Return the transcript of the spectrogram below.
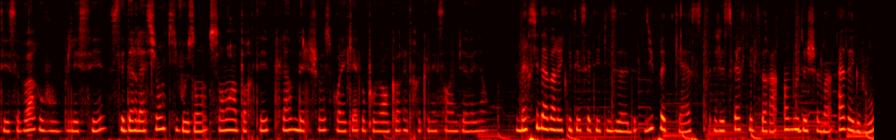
décevoir ou vous blesser, c'est des relations qui vous ont sûrement apporté plein de belles choses pour lesquelles vous pouvez encore être reconnaissant et bienveillant. Merci d'avoir écouté cet épisode du podcast. J'espère qu'il fera un bout de chemin avec vous.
